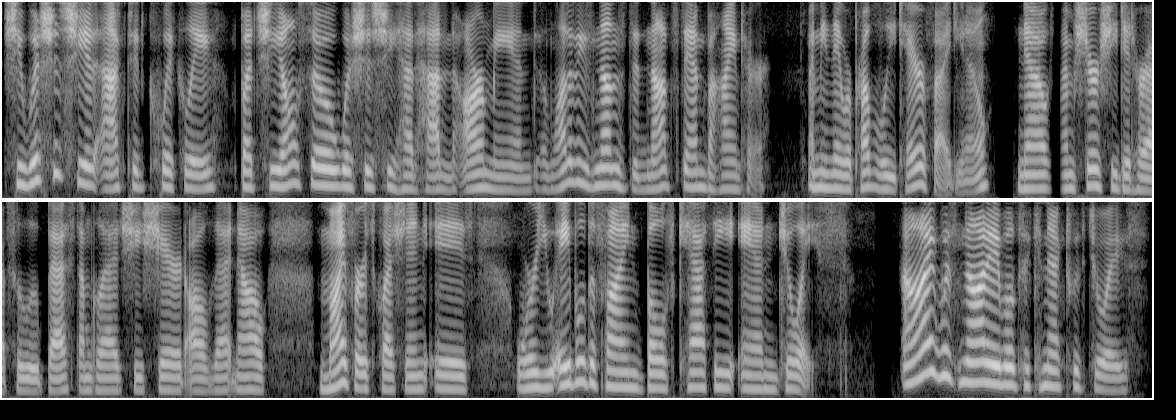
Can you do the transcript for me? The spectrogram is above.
She wishes she had acted quickly, but she also wishes she had had an army, and a lot of these nuns did not stand behind her. I mean, they were probably terrified, you know? Now, I'm sure she did her absolute best. I'm glad she shared all of that. Now, my first question is were you able to find both Kathy and Joyce? I was not able to connect with Joyce.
